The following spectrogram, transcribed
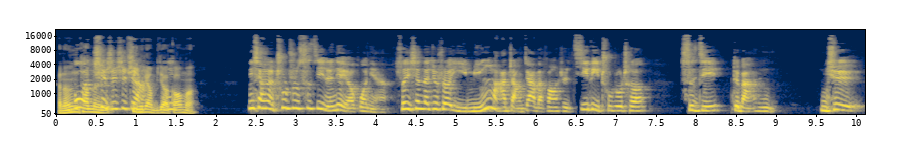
可能他们确实是这样需求量比较高嘛。你想想，出租车司机人家也要过年，所以现在就说以明码涨价的方式激励出租车司机，对吧？你你去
